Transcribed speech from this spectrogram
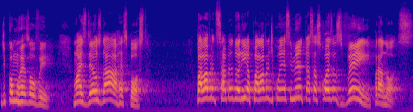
de como resolver. Mas Deus dá a resposta. Palavra de sabedoria, palavra de conhecimento, essas coisas vêm para nós.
